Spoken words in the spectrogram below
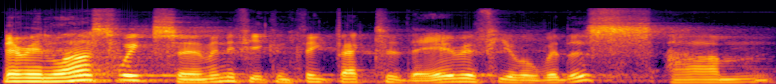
Now, in last week's sermon, if you can think back to there, if you were with us, um,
